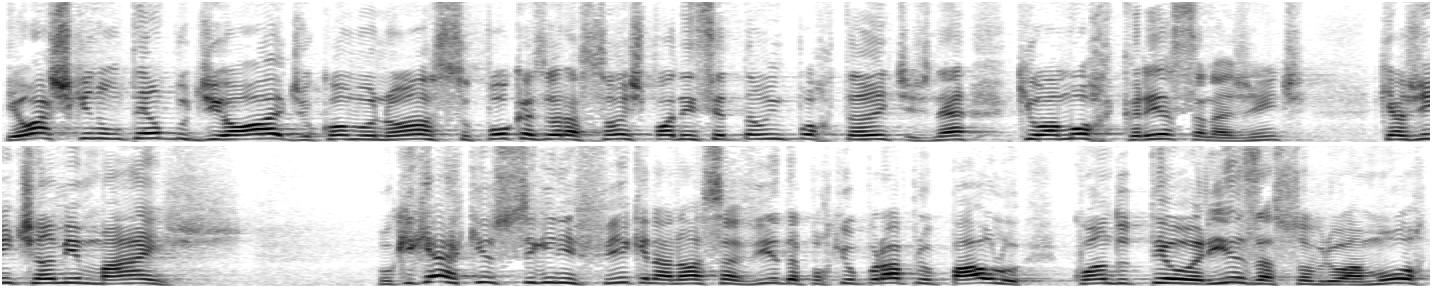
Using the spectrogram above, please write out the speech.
Eu acho que num tempo de ódio como o nosso, poucas orações podem ser tão importantes, né? Que o amor cresça na gente, que a gente ame mais. O que quer que isso signifique na nossa vida, porque o próprio Paulo, quando teoriza sobre o amor,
